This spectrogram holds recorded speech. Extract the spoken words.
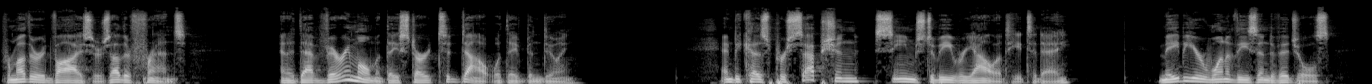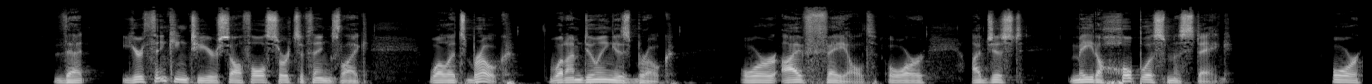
from other advisors, other friends. And at that very moment, they start to doubt what they've been doing. And because perception seems to be reality today, maybe you're one of these individuals that you're thinking to yourself all sorts of things like, well, it's broke. What I'm doing is broke. Or I've failed. Or I've just made a hopeless mistake. Or,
